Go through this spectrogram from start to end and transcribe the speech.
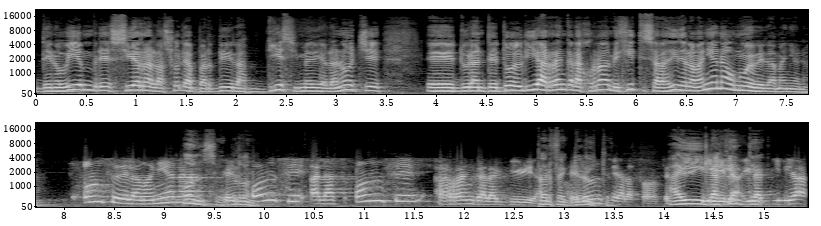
de noviembre, cierra la sola a partir de las 10 y media de la noche. Eh, durante todo el día arranca la jornada, me dijiste, a las 10 de la mañana o 9 de la mañana. 11 de la mañana, 11, el perdón. 11 a las 11 arranca la actividad. Perfecto, El listo. 11 a las 11. Ahí y, la la, gente- y la actividad,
